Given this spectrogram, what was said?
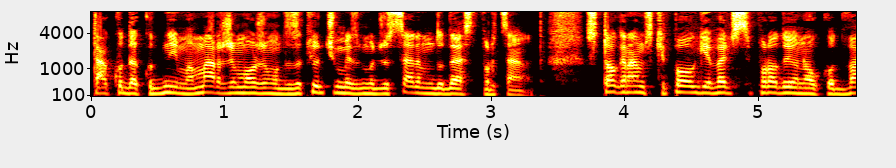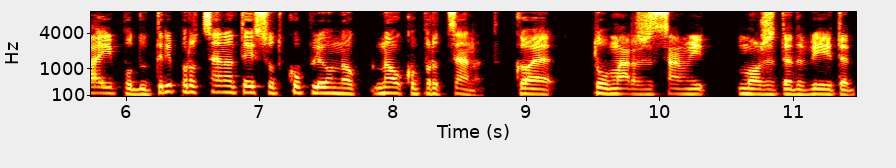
Tako da kod njima marže možemo da zaključimo između 7 do 10%. 100 gramski poge već se prodaju na oko 2,5 do 3% i se otkupljuju na, na oko procenat, koje tu marže sami možete da vidite,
